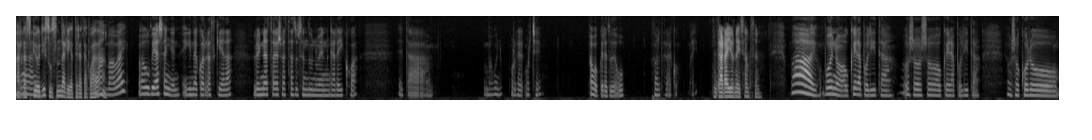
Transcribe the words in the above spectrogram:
Argazki Bai. hori zuzendari ateratakoa da. Ba, bai, hau behasainen egindako argazkia da. Loinatza bezbatza zuzendu nuen garaikoa. Eta, ba, bueno, hortxe, hau aukeratu dugu, hortarako, bai. Garaiona izan zen. Bai, bueno, aukera polita, oso oso aukera polita. Oso koro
